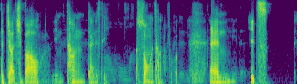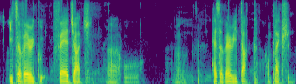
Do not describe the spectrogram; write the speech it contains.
the Judge Bao in Tang Dynasty, Song of Tang, and it's it's a very good fair judge. uh, who uh, has a very dark complexion,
